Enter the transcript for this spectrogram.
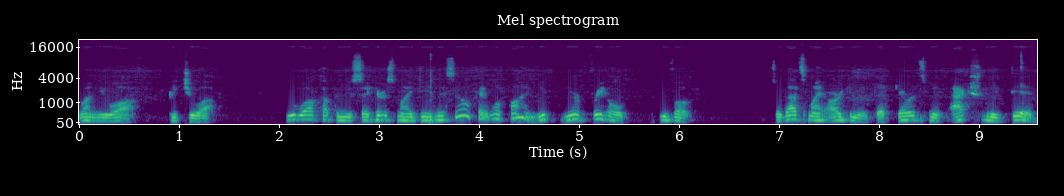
run you off, beat you up. You walk up and you say, Here's my deed. And they say, Okay, well, fine. You, you're a freehold. You vote. So that's my argument that Gerrit Smith actually did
